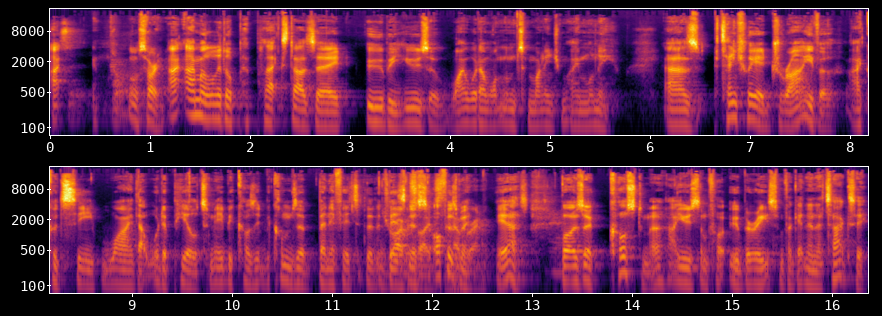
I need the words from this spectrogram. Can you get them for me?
I, oh, sorry. I, I'm a little perplexed as a Uber user. Why would I want them to manage my money? As potentially a driver, I could see why that would appeal to me because it becomes a benefit that the, driver business offers me. no-brainer. Yes. But as a customer, I use them for Uber Eats and for getting a taxi.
